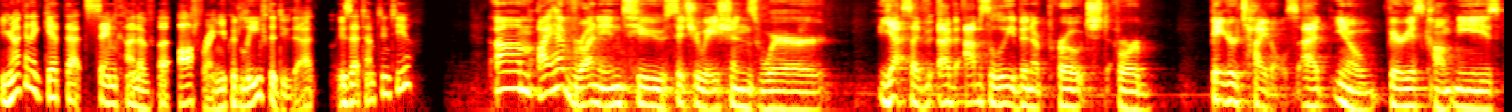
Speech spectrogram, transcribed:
You're not going to get that same kind of uh, offering. You could leave to do that. Is that tempting to you? Um, I have run into situations where, yes, I've I've absolutely been approached for bigger titles at you know various companies.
